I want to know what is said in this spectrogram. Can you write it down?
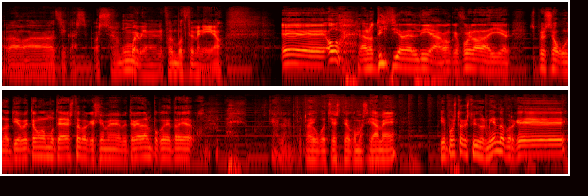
a, la- a las chicas. Pues muy bien, el fútbol femenino. Eh, oh, la noticia del día, aunque fue la de ayer. Espera un segundo, tío, que tengo que mutear esto porque si me te voy a dar un poco de tralla. Hostia, la puta Watch este o como se llame, ¿eh? Y he puesto que estoy durmiendo porque.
